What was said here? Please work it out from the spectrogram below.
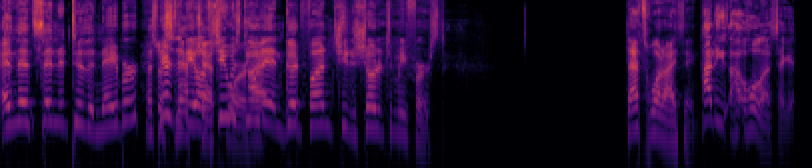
and then send it to the neighbor. That's what Here's the deal: if Snapchat's she was doing I- it in good fun, she'd have showed it to me first. That's what I think. How do you hold on a second?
